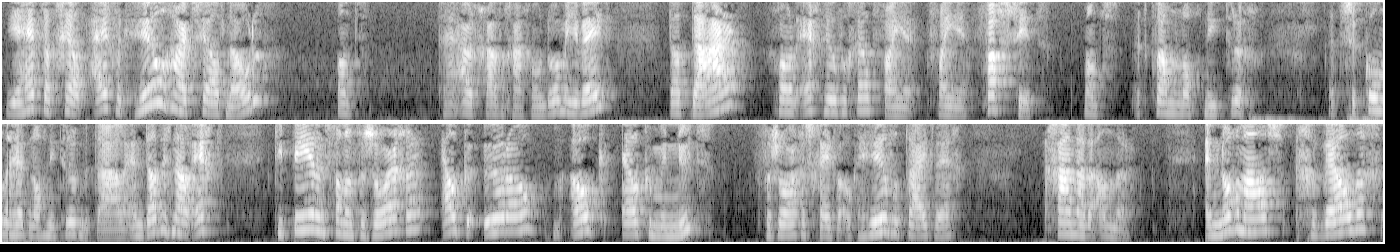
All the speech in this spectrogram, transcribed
Je hebt dat geld eigenlijk heel hard zelf nodig. Want uitgaven gaan gewoon door. Maar je weet dat daar gewoon echt heel veel geld van je, van je vastzit. Want het kwam nog niet terug. Het, ze konden het nog niet terugbetalen. En dat is nou echt typerend van een verzorger. Elke euro, maar ook elke minuut. Verzorgers geven ook heel veel tijd weg. Gaan naar de ander. En nogmaals, geweldig,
